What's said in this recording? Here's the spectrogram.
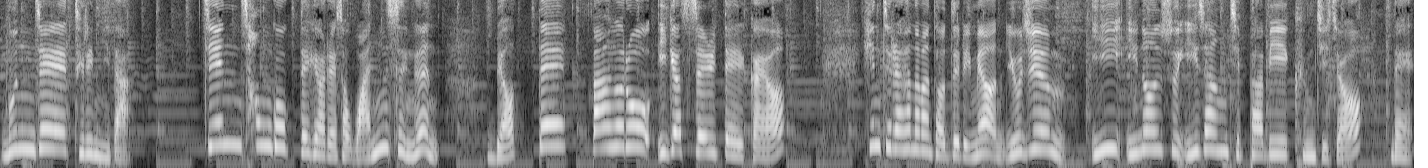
문제 드립니다. 찐 선곡 대결에서 완승은 몇 대 빵으로 이겼을 때일까요? 힌트를 하나만 더 드리면 요즘 이 인원수 이상 집합이 금지죠. 네.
